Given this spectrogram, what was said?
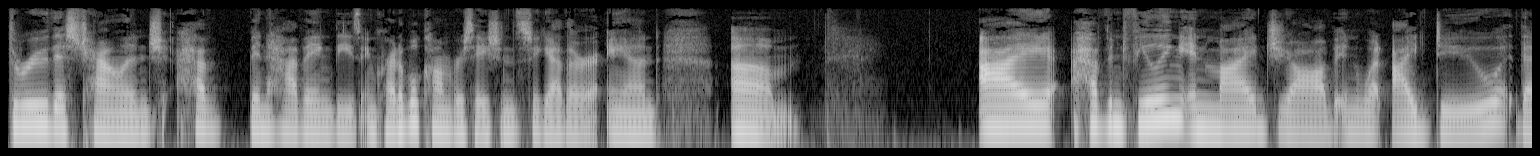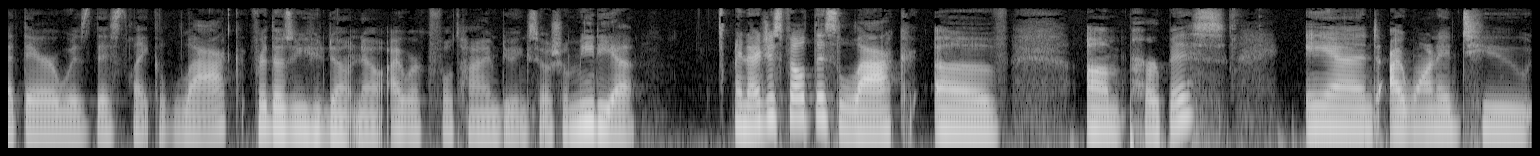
through this challenge have been having these incredible conversations together, and um, I have been feeling in my job in what I do that there was this like lack. For those of you who don't know, I work full time doing social media, and I just felt this lack of um, purpose, and I wanted to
